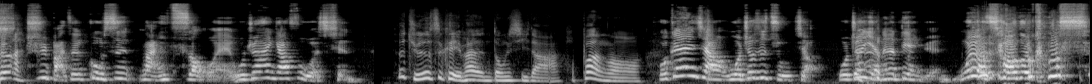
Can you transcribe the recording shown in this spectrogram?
去把这个故事买走。哎，我觉得他应该要付我钱。那绝对是可以拍成东西的，啊，好棒哦！我跟你讲，我就是主角。我就演那个店员，我有超多故事。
